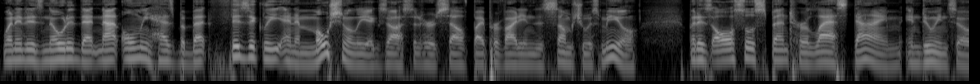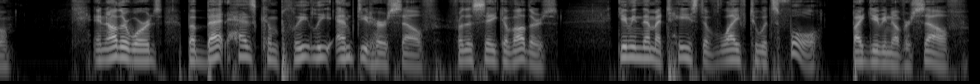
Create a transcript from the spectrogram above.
when it is noted that not only has Babette physically and emotionally exhausted herself by providing this sumptuous meal, but has also spent her last dime in doing so. In other words, Babette has completely emptied herself for the sake of others, giving them a taste of life to its full by giving of herself.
